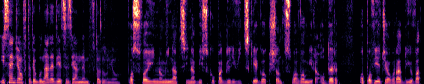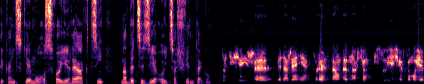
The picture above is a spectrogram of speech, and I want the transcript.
i sędzią w Trybunale Diecezjalnym w Toruniu. Po swojej nominacji na biskupa Gliwickiego ksiądz Sławomir Oder opowiedział Radiu Watykańskiemu o swojej reakcji na decyzję Ojca Świętego. Wydarzenie, które z całą pewnością wpisuje się w to moje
